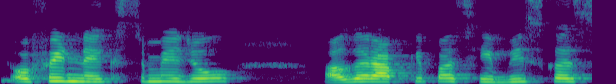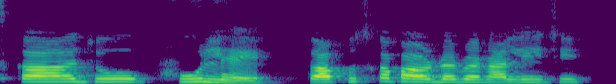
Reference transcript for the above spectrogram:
और फिर नेक्स्ट में जो अगर आपके पास हिबिस्कस का जो फूल है तो आप उसका पाउडर बना लीजिए।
